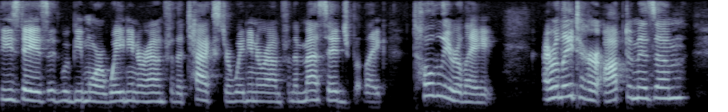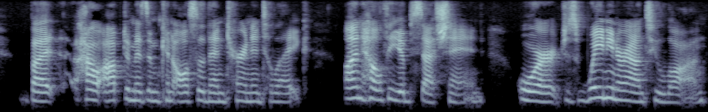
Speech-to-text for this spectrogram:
These days, it would be more waiting around for the text or waiting around for the message, but like totally relate. I relate to her optimism, but how optimism can also then turn into like unhealthy obsession or just waiting around too long.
